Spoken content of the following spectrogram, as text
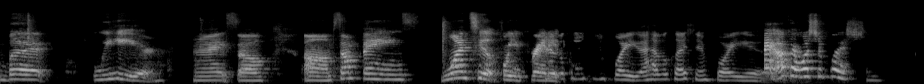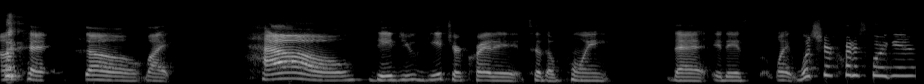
But we here. All right. So um some things one tip for your credit. I have a question for you. I have a question for you. Hey, okay, what's your question? Okay. So, like, how did you get your credit to the point that it is? like, what's your credit score again?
